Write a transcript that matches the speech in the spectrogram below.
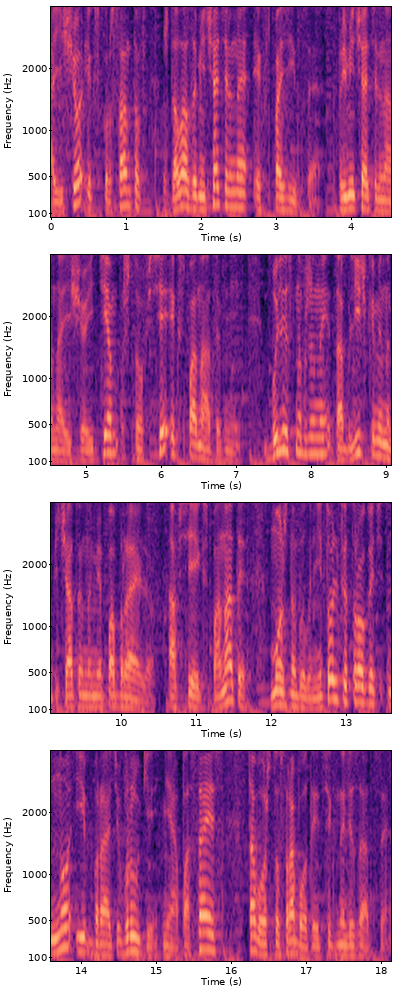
А еще экскурсантов ждала замечательная экспозиция. Примечательна она еще и тем, что все экспонаты в ней были снабжены табличками, напечатанными по Брайлю. А все экспонаты можно было не только трогать, но и брать в руки, не опасаясь того, что сработает сигнализация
